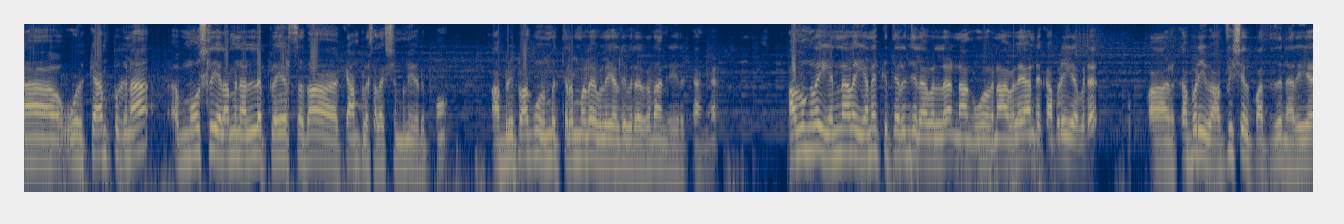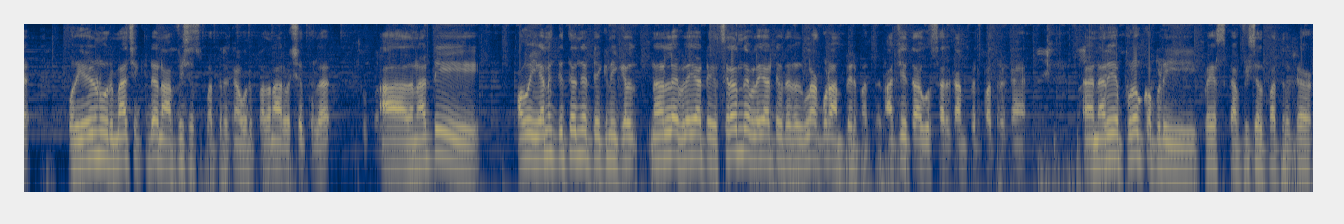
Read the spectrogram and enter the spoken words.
நான் ஒரு கேம்புக்குனா மோஸ்ட்லி எல்லாமே நல்ல பிளேயர்ஸை தான் கேம்பில் செலெக்ஷன் பண்ணி எடுப்போம். அப்படி பார்க்கும் ரொம்ப திறமையான விளையாட்டு வீரர்கள் அங்கே இருக்காங்க. அவங்கள என்னால் எனக்கு தெரிஞ்ச லெவலில் நாங்கள் நான் விளையாண்ட கபடியை விட கபடி அஃபிஷியல் பார்த்தது நிறைய. ஒரு எழுநூறு மேட்ச்சு கிட்ட நான் அஃபிஷியல்ஸ் பார்த்துருக்கேன் ஒரு பதினாறு வருஷத்தில். அதனாட்டி அவங்க எனக்கு தெரிஞ்ச டெக்னிக்கல் நல்ல விளையாட்டு சிறந்த விளையாட்டு வீரர்கள்லாம் கூட அம்பேர் பார்த்துருக்கேன். அஜய் தாகூர் சாருக்கு அம்பேர் பார்த்துருக்கேன். நிறைய ப்ரோ கபடி பிளேயர்ஸ்க்கு அஃபிஷியல் பார்த்துருக்கேன்.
